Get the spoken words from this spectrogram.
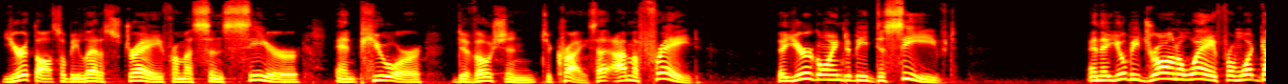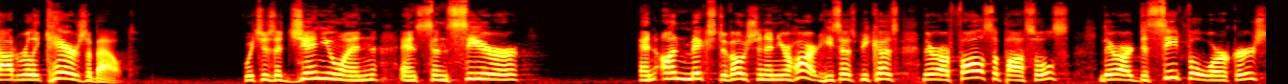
your thoughts will be led astray from a sincere and pure devotion to Christ. I, am afraid that you're going to be deceived and that you'll be drawn away from what God really cares about, which is a genuine and sincere and unmixed devotion in your heart. He says, because there are false apostles, there are deceitful workers,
